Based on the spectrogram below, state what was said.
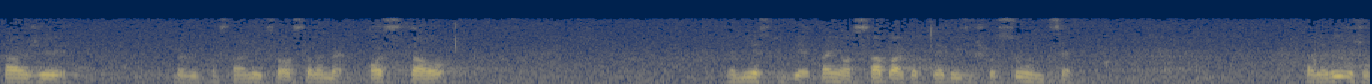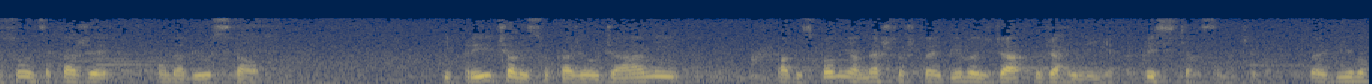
kaže da bi poslanik sa osaleme ostao na mjestu gdje je klanjao sabah dok ne bi izišlo sunce. Pa Kada bi izišlo sunce kaže onda bi ustao. I pričali su kaže u džami pa bi spominjali nešto što je bilo iz džah, u džahilije prisjećali se nečega to je bilo?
